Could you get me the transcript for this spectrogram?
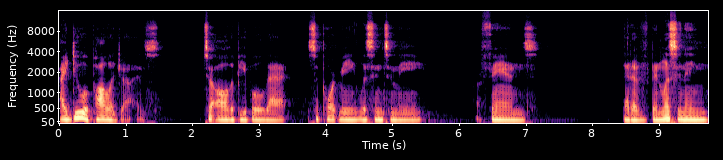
I do apologize to all the people that support me, listen to me, our fans that have been listening,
